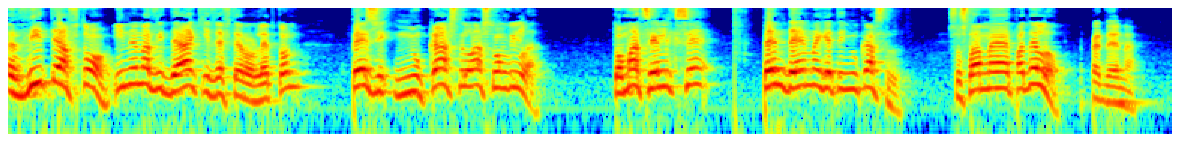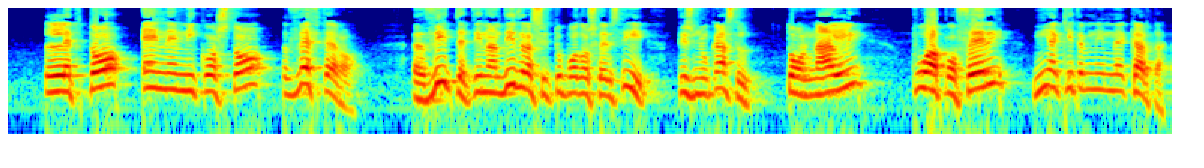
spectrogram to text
Δείτε αυτό. Είναι ένα βιντεάκι δευτερολέπτων. Παίζει Νιουκάστλ στον Βίλα. Το μάτς έληξε 5-1 για τη Νιουκάστλ. Σωστά με Παντέλο; 5-1. Λεπτό 92 Δείτε την αντίδραση του ποδοσφαιριστή της Νιουκάστλ τον άλλη που αποφέρει μια κίτρινη κάρτα.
